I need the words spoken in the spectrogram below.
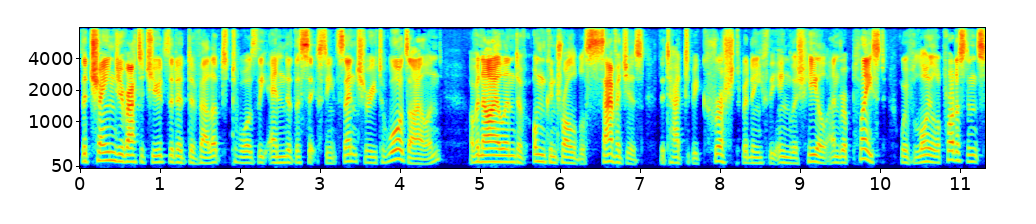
The change of attitudes that had developed towards the end of the 16th century towards Ireland, of an island of uncontrollable savages that had to be crushed beneath the English heel and replaced with loyal Protestants,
